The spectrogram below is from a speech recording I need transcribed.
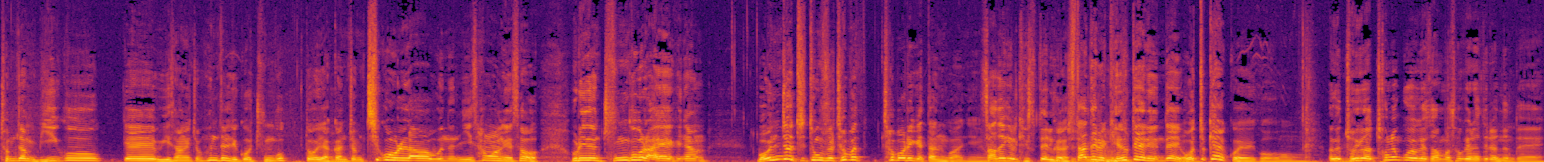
점점 미국의 위상이 좀 흔들리고 중국도 약간 좀 치고 올라오는 이 상황에서 우리는 중국을 아예 그냥 먼저 뒤통수를 쳐버, 쳐버 리겠다는 거 아니에요. 싸대기를 계속 때리고 그 있죠. 사드를 계속 때리는데 어떻게 할 거예요 이거? 그 저희가 청년구역에서 한번 소개를 해드렸는데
